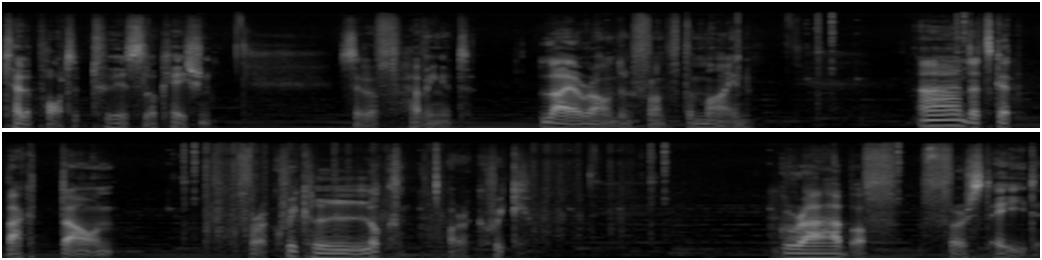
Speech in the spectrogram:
teleport it to his location instead of having it lie around in front of the mine. And let's get back down for a quick look or a quick grab of first aid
